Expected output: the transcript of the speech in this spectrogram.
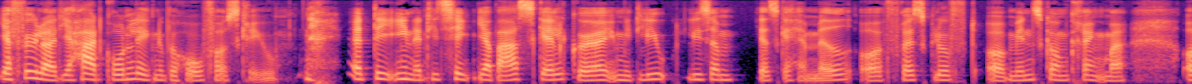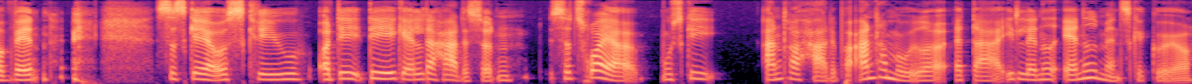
Jeg føler, at jeg har et grundlæggende behov for at skrive. At det er en af de ting, jeg bare skal gøre i mit liv, ligesom jeg skal have mad og frisk luft og mennesker omkring mig og vand, så skal jeg også skrive. Og det, det er ikke alle, der har det sådan. Så tror jeg måske, andre har det på andre måder, at der er et eller andet andet, man skal gøre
